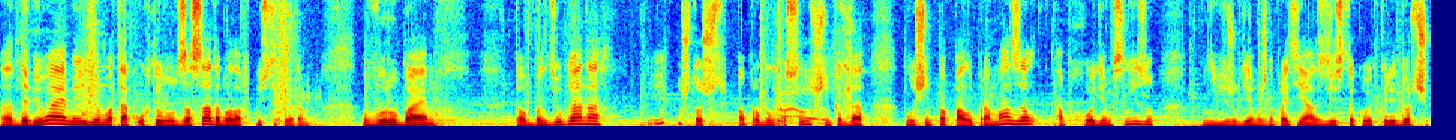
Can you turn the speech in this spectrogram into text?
Э, добиваем и идем вот так. Ух ты, тут засада была в кустике в этом. Вырубаем того бандюгана. И, ну что ж, попробуем с лучника. Да, лучник попал и промазал. Обходим снизу. Не вижу, где можно пройти. А, здесь такой вот коридорчик.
